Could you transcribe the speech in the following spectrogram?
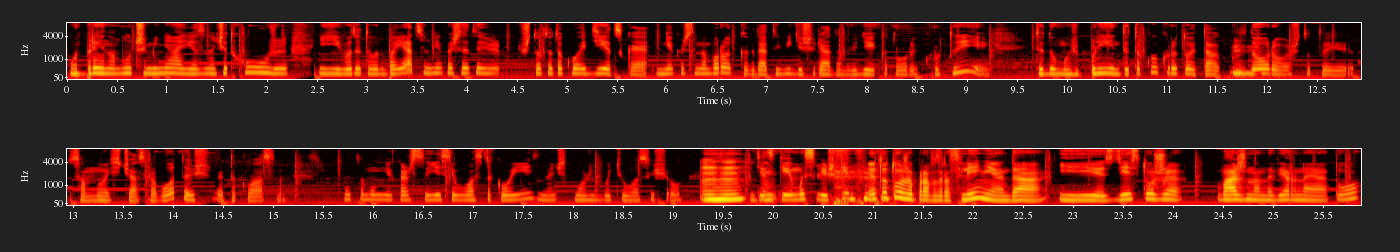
вот, блин, он лучше меня, я, значит, хуже, и вот это вот бояться, мне кажется, это что-то такое детское. Мне кажется, наоборот, когда ты видишь рядом людей, которые крутые, ты думаешь, блин, ты такой крутой, так mm-hmm. здорово, что ты со мной сейчас работаешь, это классно. Поэтому, мне кажется, если у вас такое есть, значит, может быть, у вас еще угу. детские мыслишки. Это тоже про взросление, да. И здесь тоже важно, наверное, то,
